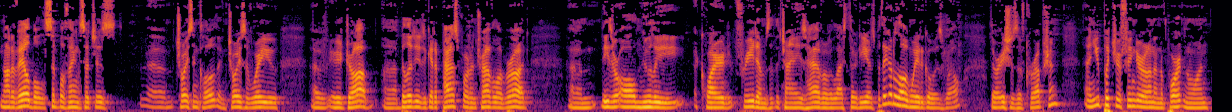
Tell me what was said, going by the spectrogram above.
not available. Simple things such as um, choice in clothing, choice of where you, of your job, uh, ability to get a passport and travel abroad. Um, these are all newly acquired freedoms that the Chinese have over the last 30 years, but they got a long way to go as well. There are issues of corruption, and you put your finger on an important one,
